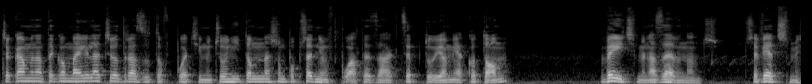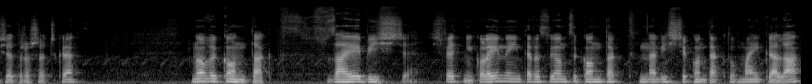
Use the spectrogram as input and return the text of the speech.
Czekamy na tego maila, czy od razu to wpłacimy? Czy oni tą naszą poprzednią wpłatę zaakceptują jako tom? Wyjdźmy na zewnątrz. Przewietrzmy się troszeczkę. Nowy kontakt. Zajebiście. Świetnie. Kolejny interesujący kontakt na liście kontaktów Michaela.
